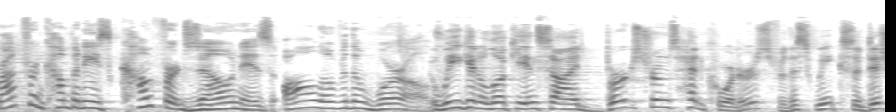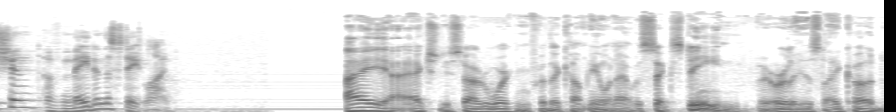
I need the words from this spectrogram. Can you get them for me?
Rockford Company's comfort zone is all over the world. We get a look inside Bergstrom's headquarters for this week's edition of Made in the Stateline. I uh, actually started working for the company when I was 16, the earliest I could,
